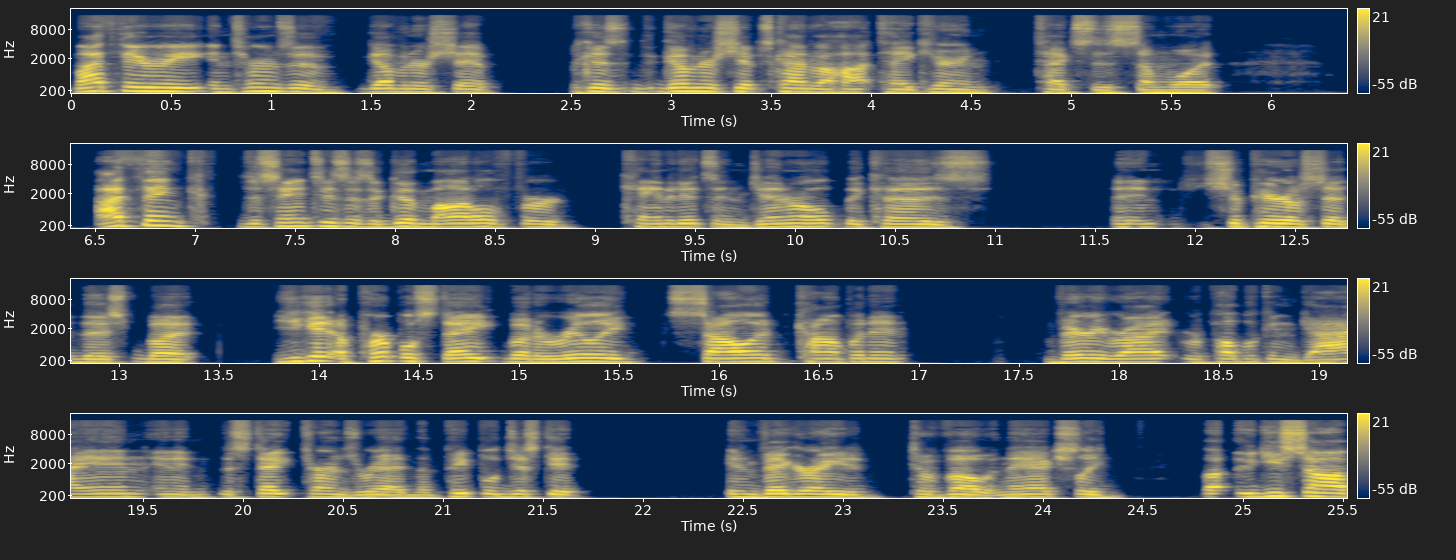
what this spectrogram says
my theory in terms of governorship because governorship's kind of a hot take here in Texas somewhat. I think DeSantis is a good model for candidates in general because and Shapiro said this, but you get a purple state, but a really solid, competent very right Republican guy in, and the state turns red, and the people just get invigorated to vote, and they actually. Uh, you saw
